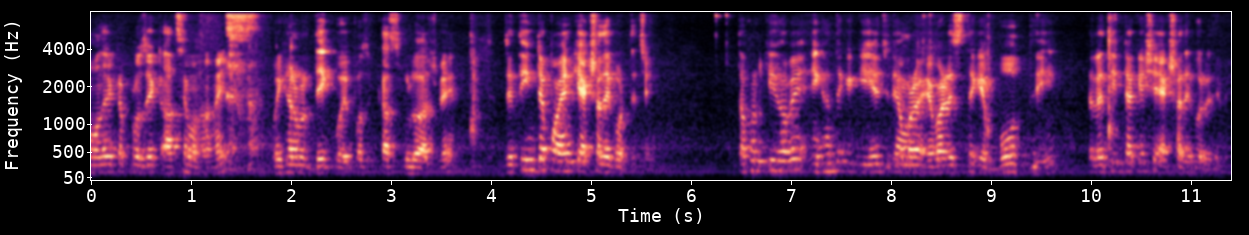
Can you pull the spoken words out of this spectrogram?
আমাদের একটা প্রজেক্ট আছে মনে হয়, ওইখানে আমরা দেখব, এই কাজগুলো আসবে, যে তিনটা পয়েন্টকে একসাথে করতে চাই। তখন কি হবে? এখান থেকে গিয়ে যদি আমরা এভারেজ থেকে বোধ দিই, তাহলে তিনটাকে সে একসাথে করে দেবে।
